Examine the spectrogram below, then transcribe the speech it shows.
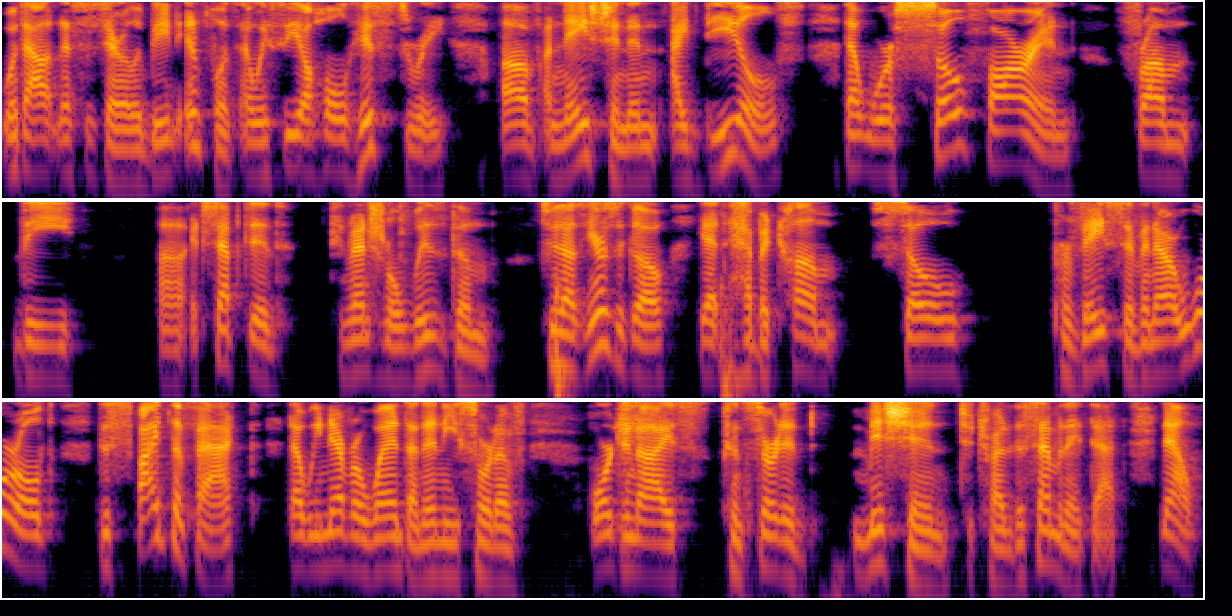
without necessarily being influenced. And we see a whole history of a nation and ideals that were so foreign from the uh, accepted conventional wisdom 2000 years ago, yet have become so pervasive in our world, despite the fact that we never went on any sort of organized, concerted mission to try to disseminate that. Now,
